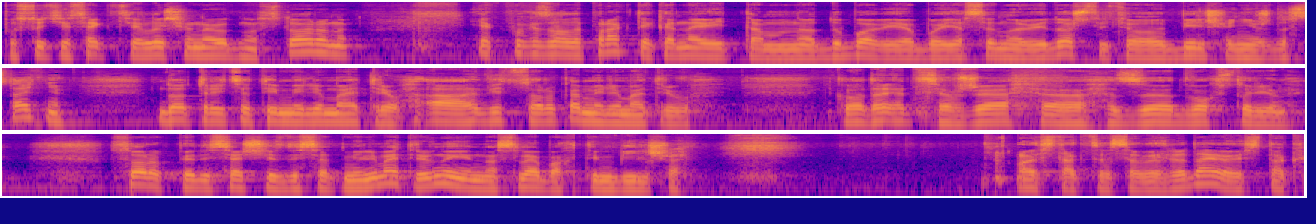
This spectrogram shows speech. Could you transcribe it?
по суті, секція лише на одну сторону. Як показала практика, навіть там на дубовій або ясиновій дошці цього більше, ніж достатньо, до 30 мм, а від 40 мм кладається вже е, з двох сторін. 40, 50, 60 мм, ну і на слебах тим більше. Ось так це все виглядає. Ось так,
